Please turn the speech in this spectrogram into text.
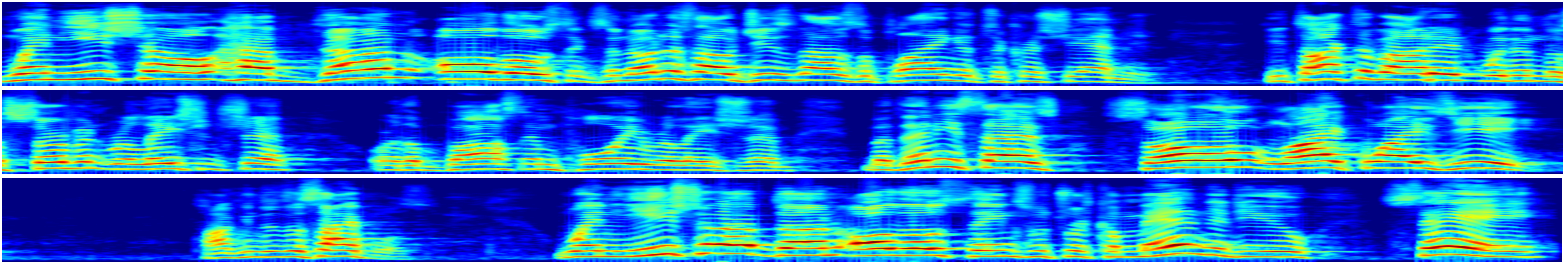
when ye shall have done all those things. So notice how Jesus now is applying it to Christianity. He talked about it within the servant relationship or the boss employee relationship, but then he says, So likewise ye, talking to disciples. When ye shall have done all those things which were commanded you, say,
